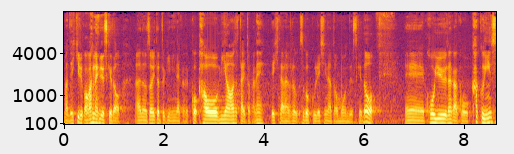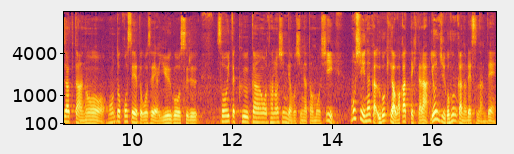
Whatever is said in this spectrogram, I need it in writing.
まあ、できるか分かんないんですけどあのそういった時になんかこう顔を見合わせたりとかねできたらすごく嬉しいなと思うんですけど、えー、こういうなんかこう各インストラクターの本当個性と個性が融合するそういった空間を楽しんでほしいなと思うしもし何か動きが分かってきたら45分間のレッスンなんで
